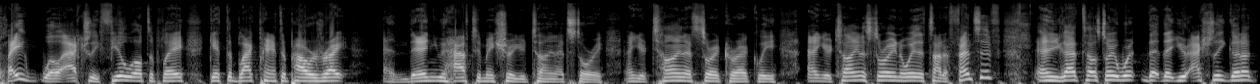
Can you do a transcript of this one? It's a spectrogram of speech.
play well, actually feel well to play, get the Black Panther powers right, and then you have to make sure you're telling that story. And you're telling that story correctly and you're telling the story in a way that's not offensive and you got to tell a story where, that, that you're actually gonna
